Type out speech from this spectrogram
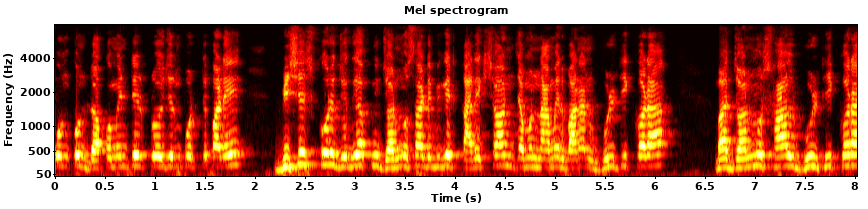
কোন কোন ডকুমেন্টের প্রয়োজন পড়তে পারে? বিশেষ করে যদি আপনি জন্ম সার্টিফিকেট কারেকশন যেমন নামের বানান ভুল ঠিক করা বা জন্ম সাল ভুল ঠিক করা,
